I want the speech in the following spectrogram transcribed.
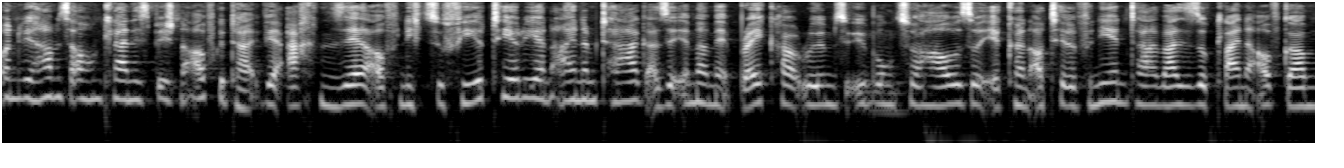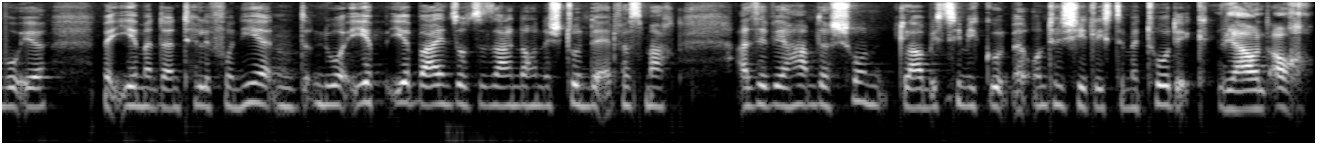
Und wir haben es auch ein kleines bisschen aufgeteilt. Wir achten sehr auf nicht zu viel Theorie an einem Tag, also immer mit Breakout Rooms, Übungen mhm. zu Hause. Ihr könnt auch telefonieren, teilweise so kleine Aufgaben, wo ihr mit jemandem telefoniert und nur ihr, ihr beiden sozusagen noch eine Stunde etwas macht. Also wir haben das schon, glaube ich, ziemlich gut mit unterschiedlichster Methodik. Ja, und auch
